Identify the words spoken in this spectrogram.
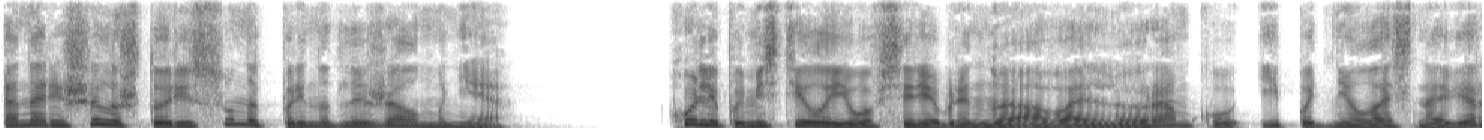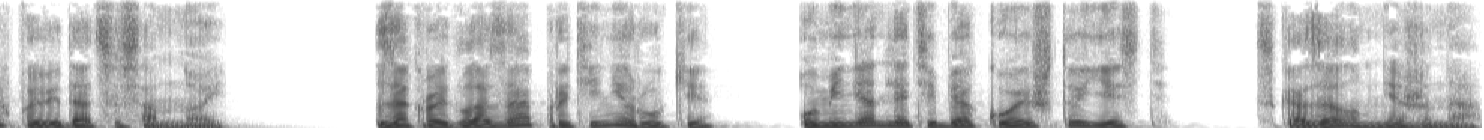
Она решила, что рисунок принадлежал мне — Холли поместила его в серебряную овальную рамку и поднялась наверх повидаться со мной. «Закрой глаза, протяни руки. У меня для тебя кое-что есть», — сказала мне жена.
